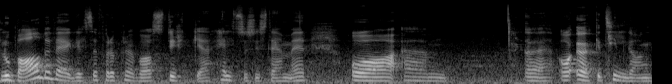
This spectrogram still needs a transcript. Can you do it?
global bevegelse for å prøve å styrke helsesystemer og eh, å eh, øke tilgang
